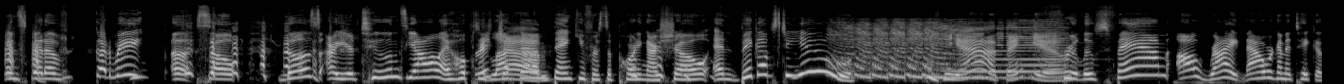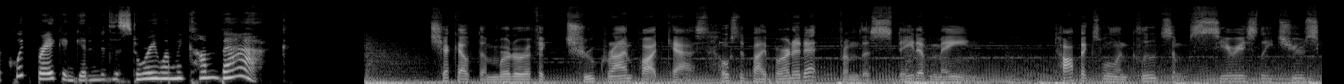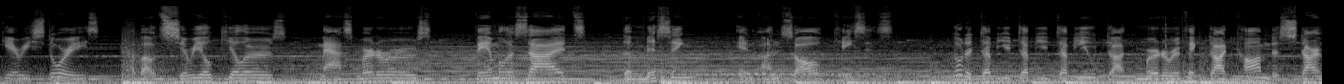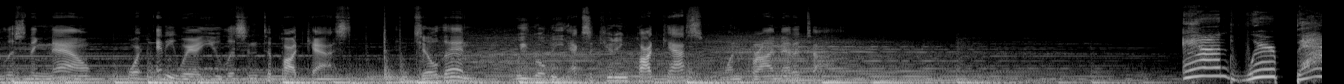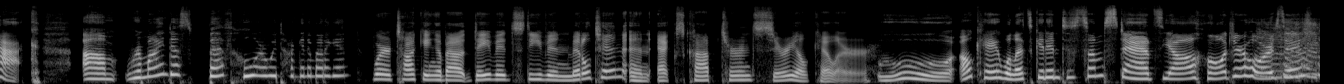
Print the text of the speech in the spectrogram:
Instead of gotta be. Uh, so those are your tunes, y'all. I hope Great you love them. Thank you for supporting our show, and big ups to you, yeah. Thank you. Fruit Loops fam. All right, now we're gonna take a quick break and get into the story when we come back. Check out the Murderific True Crime Podcast, hosted by Bernadette from the state of Maine. Topics will include some seriously true scary stories about serial killers, mass murderers, familicides, the missing, and unsolved cases. Go to www.murderific.com to start listening now or anywhere you listen to podcasts. Until then, we will be executing podcasts one crime at a time. And we're back. Um, remind us, Beth, who are we talking about again? We're talking about David Stephen Middleton, an ex cop turned serial killer. Ooh, okay. Well, let's get into some stats, y'all. Hold your horses.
